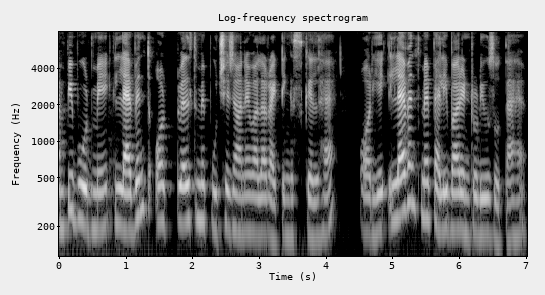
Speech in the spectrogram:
एमपी बोर्ड में इलेवेंथ और ट्वेल्थ में पूछे जाने वाला राइटिंग स्किल है और ये इलेवेंथ में पहली बार इंट्रोड्यूस होता है।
